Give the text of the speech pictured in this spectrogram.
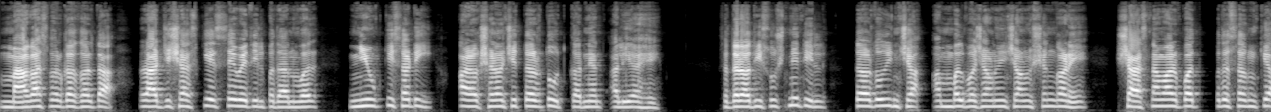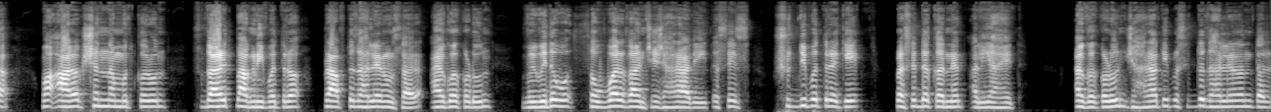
मागासवर्गाकरता राज्य शासकीय सेवेतील पदांवर नियुक्तीसाठी आरक्षणाची तरतूद करण्यात आली आहे. सदर अधिसूचनेतील तरतुदींच्या अंमलबजावणीच्या अनुषंगाने शासनामार्फत पदसंख्या व आरक्षण नमूद करून सुधारित मागणीपत्र प्राप्त झाल्यानुसार आयोगाकडून विविध व संवर्गांची जाहिराती तसेच शुद्धीपत्रके प्रसिद्ध करण्यात आली आहेत. आयोगाकडून जाहिराती प्रसिद्ध झाल्यानंतर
